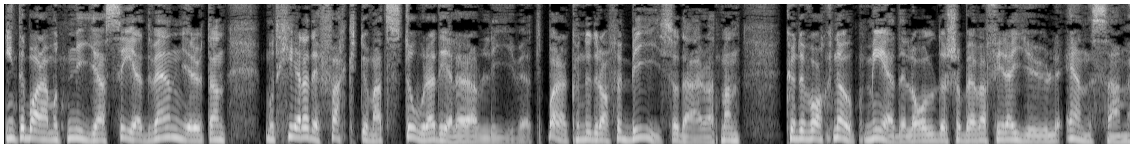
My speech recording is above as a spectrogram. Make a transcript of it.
inte bara mot nya sedvänjer utan mot hela det faktum att stora delar av livet bara kunde dra förbi sådär och att man kunde vakna upp medelålders och behöva fira jul ensam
